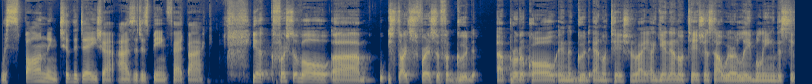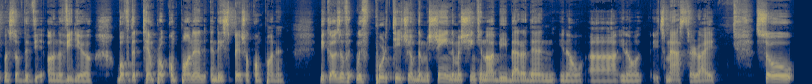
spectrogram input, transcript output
responding to the data as it is being fed back? Yeah, first of all, um, it starts first with a good uh, protocol and a good annotation, right? Again, annotation is how we are labeling the sequence of the vi- on the video, both the temporal component and the spatial component because of with poor teaching of the machine, the machine cannot be better than you know uh, you know its master, right? So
